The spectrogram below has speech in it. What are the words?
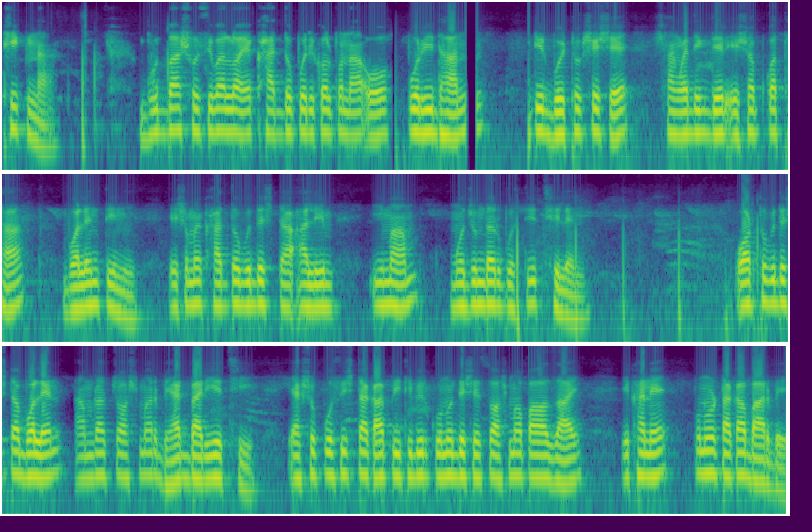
ঠিক না। বুধবার সচিবালয়ে খাদ্য পরিকল্পনা ও পরিধান কমিটির বৈঠক শেষে সাংবাদিকদের এসব কথা বলেন তিনি। এ সময় খাদ্য উপদেষ্টা আলিম ইমাম মজুমদার উপস্থিত ছিলেন। অর্থ উপদেষ্টা বলেন, আমরা চশমার ভ্যাট বাড়িয়েছি। একশো পঁচিশ টাকা পৃথিবীর কোনো দেশে চশমা পাওয়া যায়, এখানে পনেরো টাকা বাড়বে।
